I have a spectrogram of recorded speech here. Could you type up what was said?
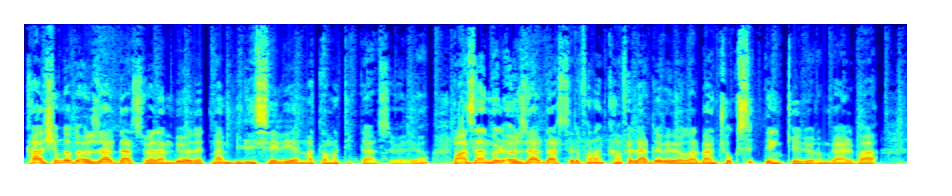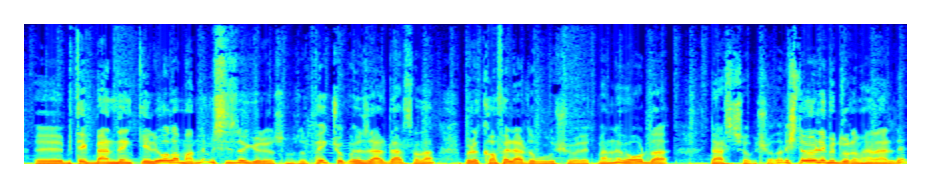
Karşımda da özel ders veren bir öğretmen bir liseliye matematik dersi veriyor. Bazen böyle özel dersleri falan kafelerde veriyorlar. Ben çok sık denk geliyorum galiba. Ee, bir tek ben denk geliyor olamam değil mi? Siz de görüyorsunuzdur. Pek çok özel ders alan böyle kafelerde buluşuyor öğretmenle ve orada ders çalışıyorlar. İşte öyle bir durum herhalde.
